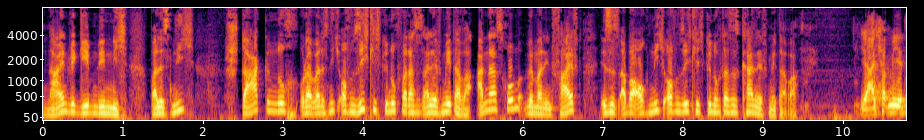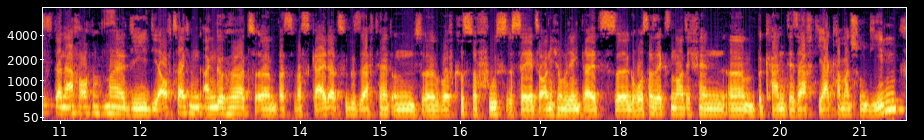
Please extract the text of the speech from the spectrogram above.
nein, wir geben den nicht, weil es nicht stark genug oder weil es nicht offensichtlich genug war, dass es ein Elfmeter war. Andersrum, wenn man ihn pfeift, ist es aber auch nicht offensichtlich genug, dass es kein Elfmeter war. Ja, ich habe mir jetzt danach auch nochmal die, die Aufzeichnung angehört, äh, was, was Sky dazu gesagt hat und äh, Wolf Christoph Fuß ist ja jetzt auch nicht unbedingt als äh, großer 96-Fan äh, bekannt, der sagt, ja, kann man schon geben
